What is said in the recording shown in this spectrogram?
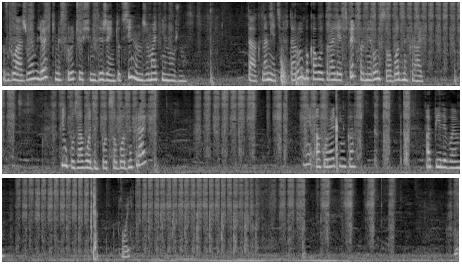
сглаживаем легкими скручивающими движениями. Тут сильно нажимать не нужно. Так, наметили вторую боковую параллель. Теперь формируем свободный край. Пилку заводим под свободный край. И аккуратненько опиливаем. Ой. И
